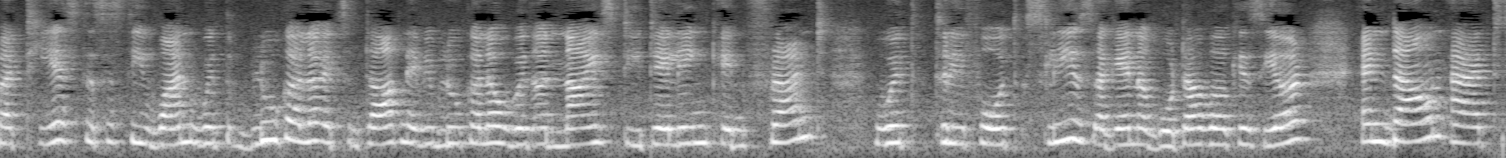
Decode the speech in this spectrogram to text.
But yes this is the one with blue color. It's a dark navy blue color with a nice detailing in front with 3 4th sleeves. Again a gota work is here. And down at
